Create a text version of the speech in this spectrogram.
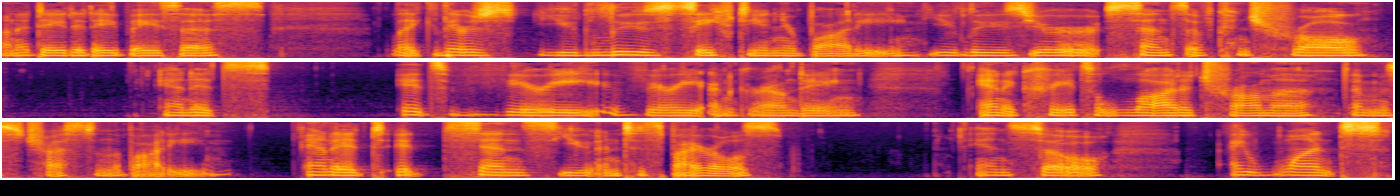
on a day to day basis. Like there's you lose safety in your body. You lose your sense of control. And it's it's very very ungrounding. And it creates a lot of trauma and mistrust in the body and it it sends you into spirals and so i want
